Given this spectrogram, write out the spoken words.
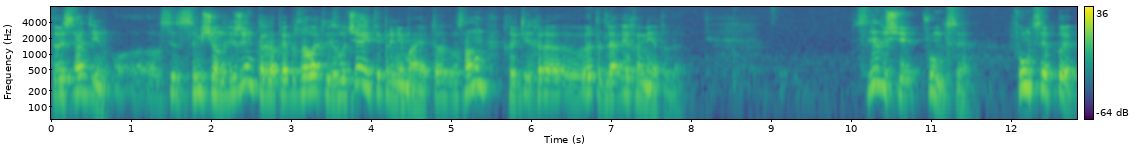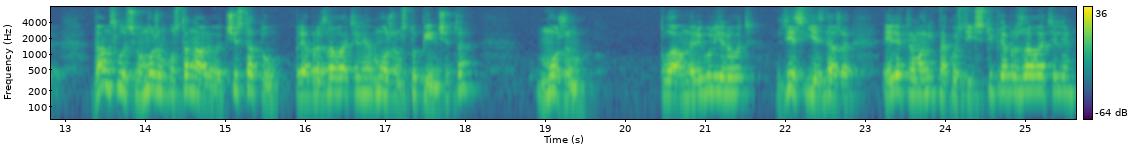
То есть один э, совмещенный режим, когда преобразователь излучает и принимает. В основном это для эхо-метода. Следующая функция, функция P. В данном случае мы можем устанавливать частоту преобразователя, можем ступенчато, можем плавно регулировать. Здесь есть даже электромагнитно-акустические преобразователи,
